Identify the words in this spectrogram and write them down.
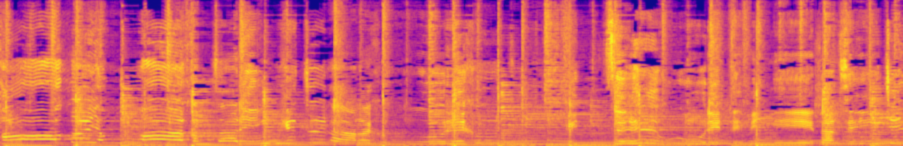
хаалт яваа гацарын хэцгара хүрэх хэцээ үрэтэ миний лацэжээ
